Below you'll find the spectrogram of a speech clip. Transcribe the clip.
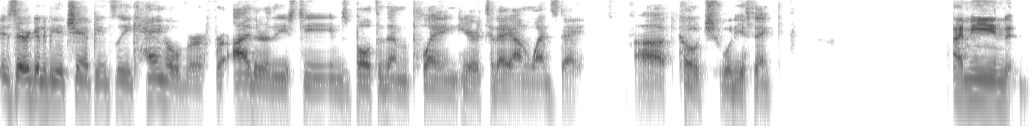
Is there going to be a Champions League hangover for either of these teams, both of them playing here today on Wednesday? Uh, Coach, what do you think? I mean,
